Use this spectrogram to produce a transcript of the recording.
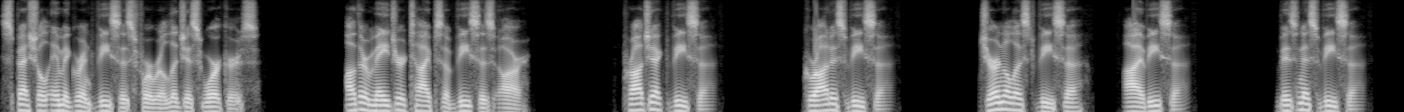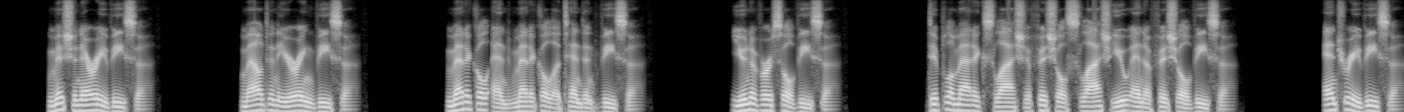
special immigrant visas for religious workers. Other major types of visas are Project Visa, Gratis Visa, Journalist Visa, I-Visa. Business Visa. Missionary Visa. Mountaineering Visa. Medical and Medical Attendant Visa. Universal Visa. Diplomatic slash official slash UN official visa. Entry Visa.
